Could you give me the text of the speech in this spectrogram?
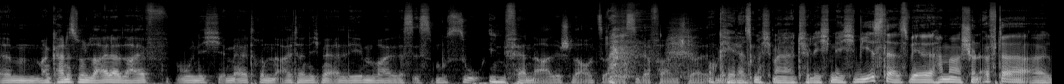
Ähm, man kann es nur leider live wohl nicht im älteren Alter nicht mehr erleben, weil das ist, muss so infernalisch laut sein, was sie da veranstalten. Okay, das möchte man natürlich nicht. Wie ist das? Wir haben ja schon öfter, äh,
